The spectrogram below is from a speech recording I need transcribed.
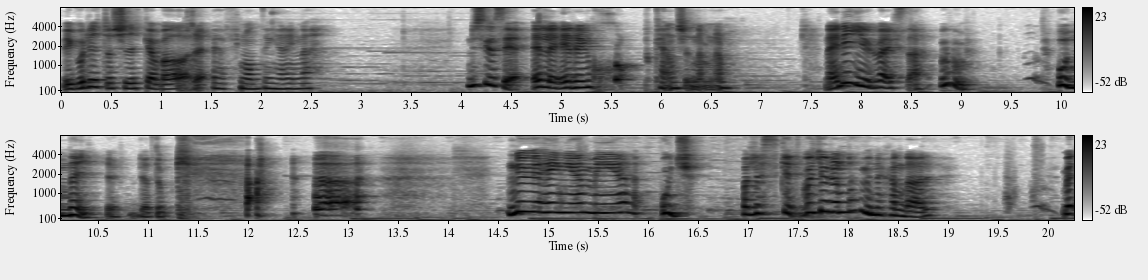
Vi går dit och kikar vad det är för någonting här inne. Nu ska vi se, eller är det en shop kanske nämligen? Nej, det är en julverkstad. Oh, oh nej, jag, jag dog. nu hänger jag med. Oj, vad läskigt. Vad gör den där människan där? Men,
